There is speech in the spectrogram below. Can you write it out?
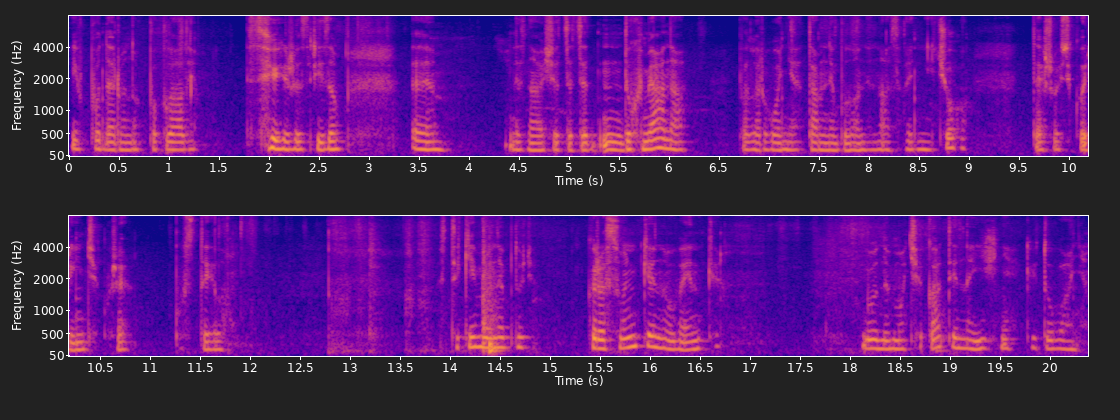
І в подарунок поклали свіжо зрізом. Е, не знаю, що це. Це духмяна пеларгонія, там не було ні назви, нічого. Теж ось корінчик вже пустила. Ось такі в мене будуть красуньки, новинки. Будемо чекати на їхнє квітування.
